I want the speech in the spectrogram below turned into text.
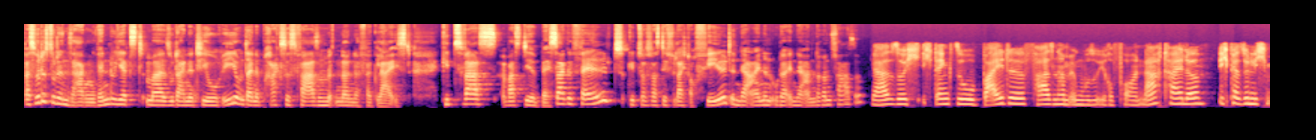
Was würdest du denn sagen, wenn du jetzt mal so deine Theorie und deine Praxisphasen miteinander vergleichst? Gibt's was, was dir besser gefällt? Gibt's was, was dir vielleicht auch fehlt in der einen oder in der anderen Phase? Ja, also ich, ich denke so, beide Phasen haben irgendwo so ihre Vor- und Nachteile. Ich persönlich,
